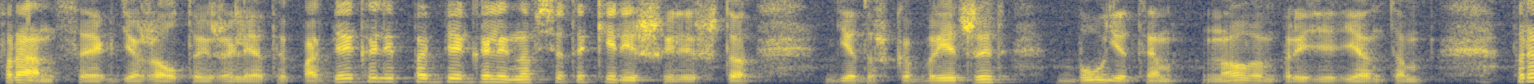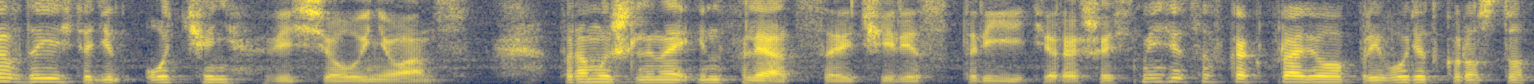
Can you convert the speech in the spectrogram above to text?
Франция, где желтые жилеты побегали, побегали, но все-таки решили, что дедушка Бриджит будет им новым президентом. Правда, есть один очень веселый нюанс. Промышленная инфляция через 3-6 месяцев, как правило, приводит к росту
